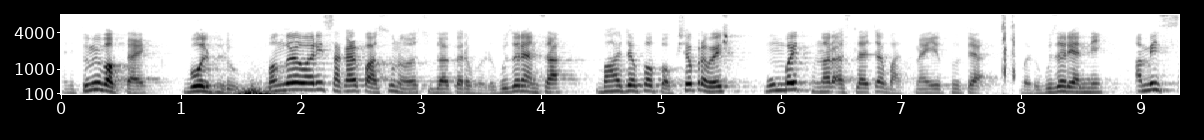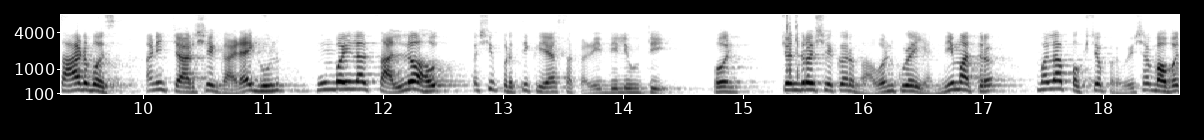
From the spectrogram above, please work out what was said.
आणि तुम्ही बघताय बोल भिडू. मंगळवारी सकाळपासूनच सुधाकर बडगुजर यांचा भाजप पक्षप्रवेश मुंबईत होणार असल्याच्या बातम्या येत होत्या. बडगुजर यांनी आम्ही साठ बस आणि चारशे गाड्या घेऊन मुंबईला चाललो आहोत अशी प्रतिक्रिया सकाळी दिली होती. पण चंद्रशेखर बावनकुळे यांनी मात्र मला पक्षप्रवेशाबाबत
